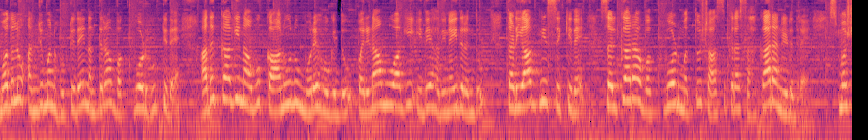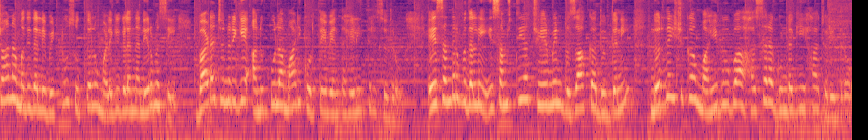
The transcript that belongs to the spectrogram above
ಮೊದಲು ಅಂಜುಮನ್ ಹುಟ್ಟಿದೆ, ನಂತರ ವಕ್ಫ್ ಬೋರ್ಡ್ ಹುಟ್ಟಿದೆ. ಅದಕ್ಕಾಗಿ ನಾವು ಕಾನೂನು ಮೊರೆ ಹೋಗಿದ್ದು, ಪರಿಣಾಮವಾಗಿ ಇದೇ ಹದಿನೈದರಂದು ತಡೆಯಾಜ್ಞೆ ಸಿಕ್ಕಿದೆ. ಸರ್ಕಾರ ವಕ್ಫ್ ಬೋರ್ಡ್ ಮತ್ತು ಶಾಸಕರ ಸಹಕಾರ ನೀಡಿದ್ರೆ ಸ್ಮಶಾನ ಮಧ್ಯದಲ್ಲಿ ಬಿಟ್ಟು ಸುತ್ತಲೂ ಮಳಿಗೆಗಳನ್ನು ನಿರ್ಮಿಸಿ ಬಡ ಜನರಿಗೆ ಅನುಕೂಲ ಮಾಡಿಕೊಡ್ತೇವೆ ಅಂತ ಹೇಳಿ ತಿಳಿಸಿದರು. ಈ ಸಂದರ್ಭದಲ್ಲಿ ಸಂಸ್ಥೆಯ ಚೇರ್ಮನ್ ರಜಾಕ ದುದ್ದನಿ, ನಿರ್ದೇಶಕ ಮಹಿಬೂಬಾ ಹಸರ ಗುಂಡಗಿ ಹಾಜರಿದ್ದರು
